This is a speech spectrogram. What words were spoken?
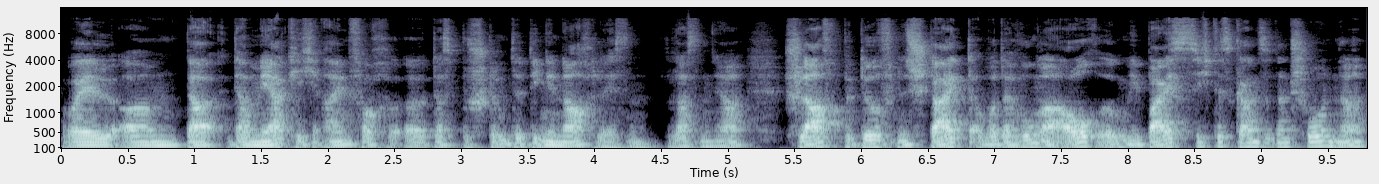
weil ähm, da, da merke ich einfach, äh, dass bestimmte Dinge nachlassen lassen. Ja, Schlafbedürfnis steigt, aber der Hunger auch. Irgendwie beißt sich das Ganze dann schon. Ne?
